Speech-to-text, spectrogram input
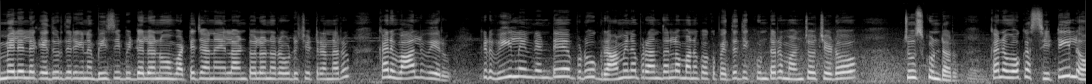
ఎమ్మెల్యేలకు ఎదురు తిరిగిన బీసీ బిడ్డలను వట్టి ఇలాంటి వాళ్ళను రౌడీ షీటర్ అన్నారు. కానీ వాళ్ళు వేరు. ఇక్కడ వీళ్ళు ఏంటంటే ఇప్పుడు గ్రామీణ ప్రాంతంలో మనకు ఒక పెద్ద దిక్కుంటారు మంచో చెడో చూసుకుంటారు. కానీ ఒక సిటీలో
